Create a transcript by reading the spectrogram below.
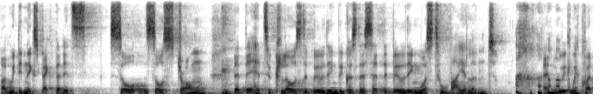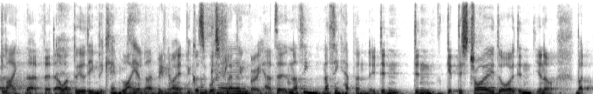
but we didn't expect that it's so so strong that they had to close the building because they said the building was too violent. and we, we quite liked that that our building became violent, right? around. Because it was flapping very hard. Uh, nothing nothing happened. It didn't didn't get destroyed or it didn't you know. But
